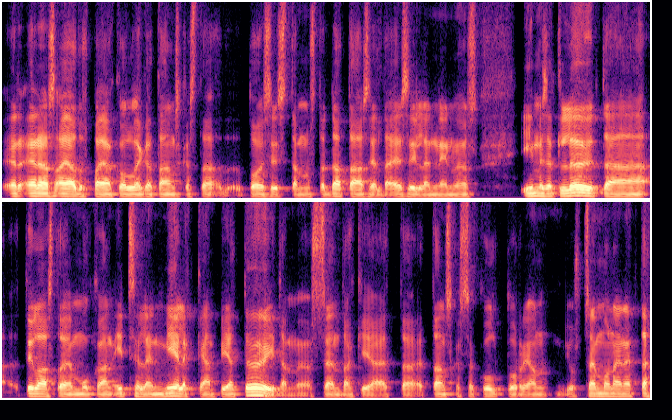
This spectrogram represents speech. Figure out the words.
er, eräs ajatuspajakollega Tanskasta toi siis tämmöistä dataa sieltä esille, niin myös ihmiset löytää tilastojen mukaan itselleen mielekkäämpiä töitä myös sen takia, että, että Tanskassa kulttuuri on just semmoinen, että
